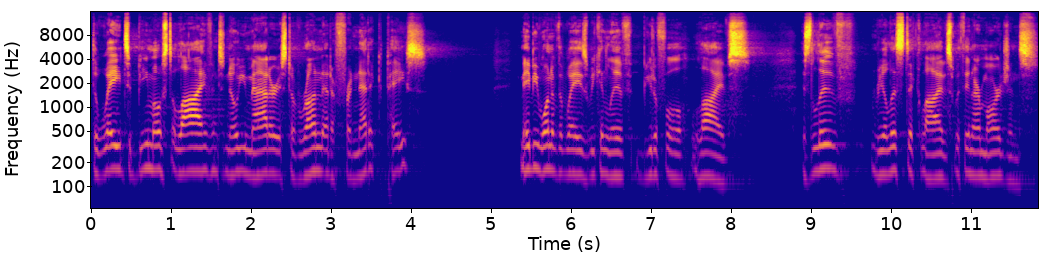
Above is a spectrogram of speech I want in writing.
the way to be most alive and to know you matter is to run at a frenetic pace, maybe one of the ways we can live beautiful lives is live realistic lives within our margins.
